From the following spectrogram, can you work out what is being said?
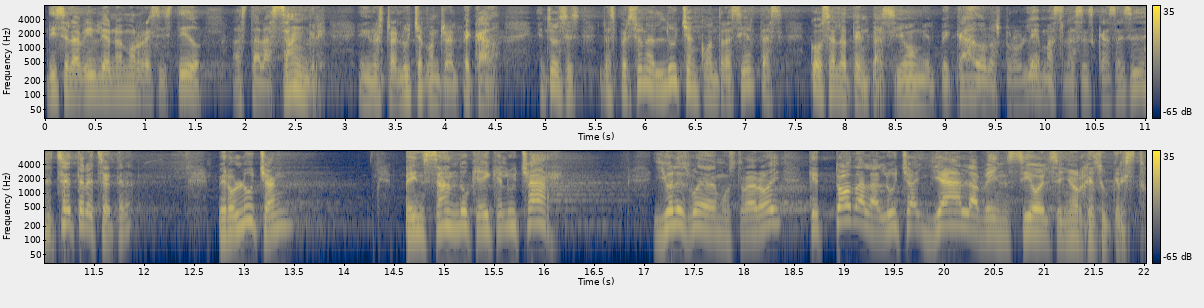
Dice la Biblia, no hemos resistido hasta la sangre en nuestra lucha contra el pecado. Entonces, las personas luchan contra ciertas cosas, la tentación, el pecado, los problemas, las escaseces, etcétera, etcétera. Pero luchan pensando que hay que luchar. Y yo les voy a demostrar hoy que toda la lucha ya la venció el Señor Jesucristo.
